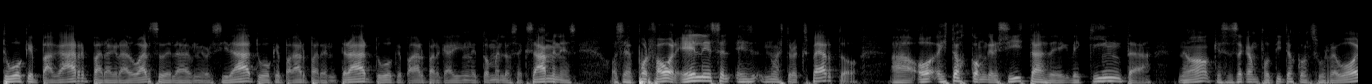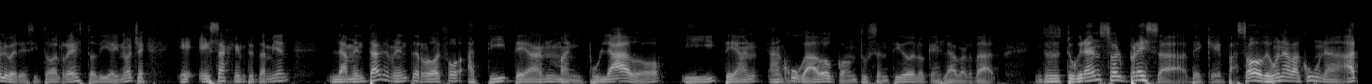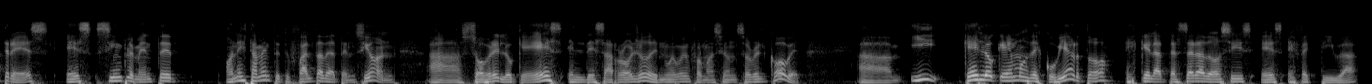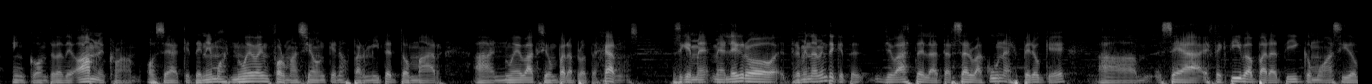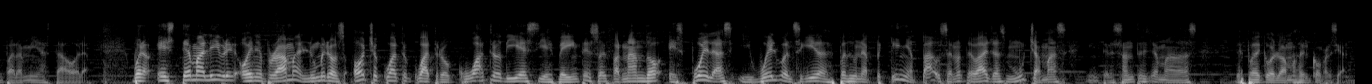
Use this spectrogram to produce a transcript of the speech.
tuvo que pagar para graduarse de la universidad, tuvo que pagar para entrar, tuvo que pagar para que alguien le tome los exámenes. O sea, por favor, él es, nuestro experto. Ah, o estos congresistas de, quinta, ¿no? Que se sacan fotitos con sus revólveres y todo el resto, día y noche. E, esa gente también Lamentablemente, Rodolfo, a ti te han manipulado y te han, han jugado con tu sentido de lo que es la verdad. Entonces, tu gran sorpresa de que pasó de una vacuna a tres es simplemente, honestamente, tu falta de atención ah, sobre lo que es el desarrollo de nueva información sobre el COVID. Ah, y ¿Qué es lo que hemos descubierto? Es que la tercera dosis es efectiva en contra de Omicron, o sea que tenemos nueva información que nos permite tomar nueva acción para protegernos. Así que me, alegro tremendamente que te llevaste la tercera vacuna. Espero que ah, sea efectiva para ti como ha sido para mí hasta ahora. Bueno, es tema libre hoy en el programa. El número es 844-410-1020. Soy Fernando Espuelas y vuelvo enseguida después de una pequeña pausa. No te vayas, muchas más interesantes llamadas después de que volvamos del comercial.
